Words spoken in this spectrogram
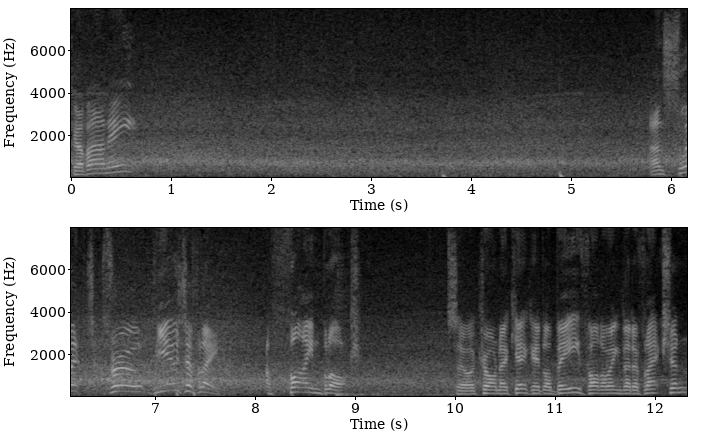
Cavani. And slipped through beautifully. A fine block. So a corner kick it'll be following the deflection.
